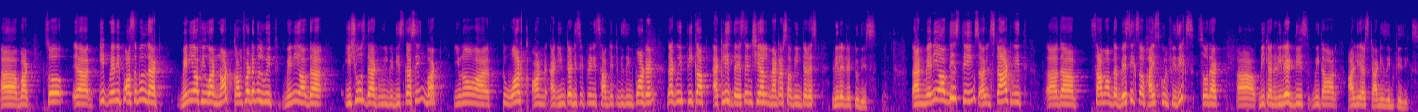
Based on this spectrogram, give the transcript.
uh, but so uh, it may be possible that many of you are not comfortable with many of the issues that we will be discussing but you know uh, to work on an interdisciplinary subject it is important that we pick up at least the essential matters of interest related to this. And many of these things I will start with the some of the basics of high school physics so that uh, we can relate this with our earlier studies in physics.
